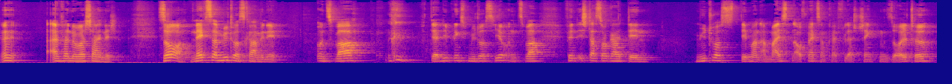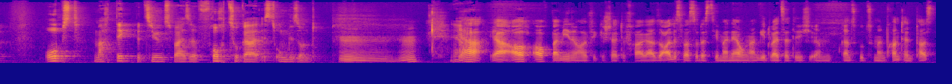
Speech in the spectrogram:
Ja. Äh, einfach nur wahrscheinlich. So, nächster Mythos, Kamine. Und zwar der Lieblingsmythos hier. Und zwar finde ich das sogar den Mythos, dem man am meisten Aufmerksamkeit vielleicht schenken sollte. Obst macht dick, beziehungsweise Fruchtzucker ist ungesund. Mhm. Ja. ja. ja, auch, auch bei mir eine häufig gestellte Frage. Also alles, was so das Thema Ernährung angeht, weil es natürlich ähm, ganz gut zu meinem Content passt.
